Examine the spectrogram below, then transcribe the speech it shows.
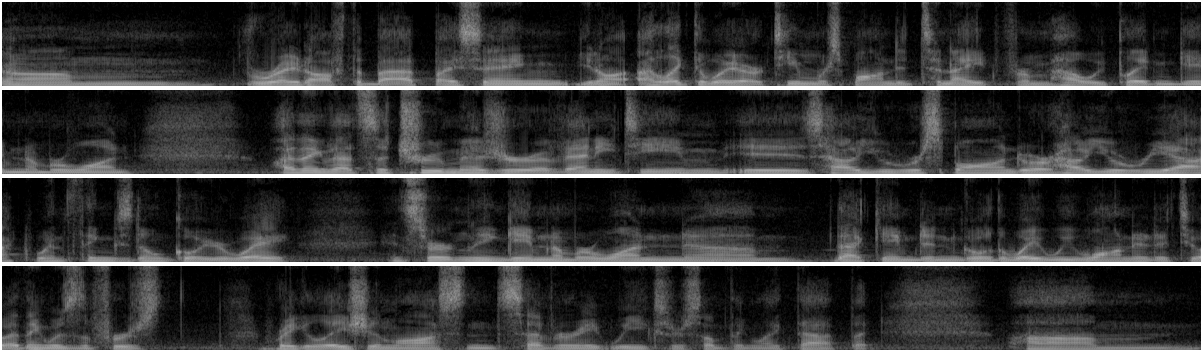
um, right off the bat by saying, you know, I like the way our team responded tonight from how we played in game number one. I think that's a true measure of any team is how you respond or how you react when things don't go your way. And certainly in game number one, um, that game didn't go the way we wanted it to. I think it was the first regulation loss in seven or eight weeks or something like that. But um,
